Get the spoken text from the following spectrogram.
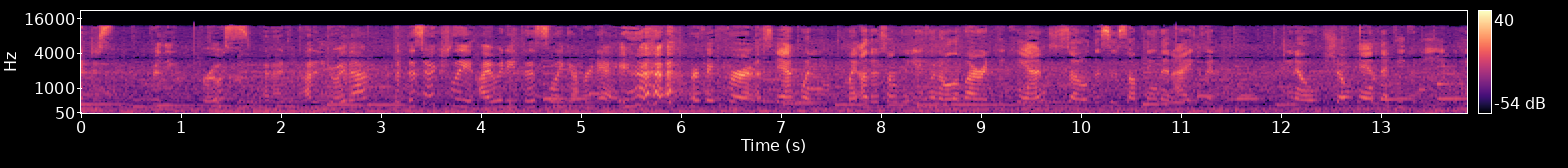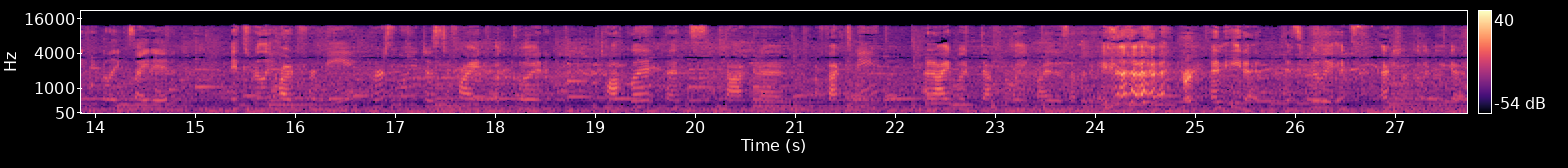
and just really gross, and I did not enjoy them. But this actually, I would eat this like every day. Perfect for a snack when my other son can eat a granola bar and he can't. So this is something that I could, you know, show him that he could eat and he'd be really excited. it's really hard for me personally just to find a good chocolate that's not gonna affect me. And I would definitely buy this every day and eat it. It's really, it's actually really, really good.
